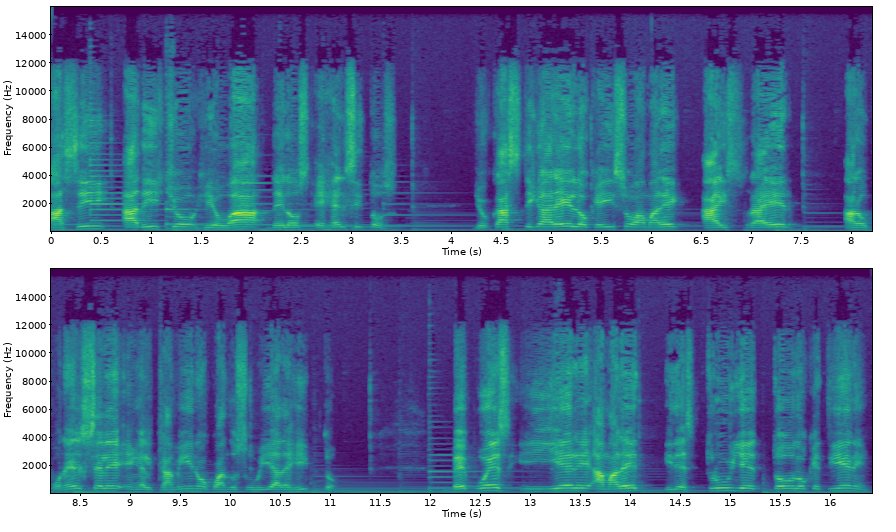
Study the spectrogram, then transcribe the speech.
Así ha dicho Jehová de los ejércitos. Yo castigaré lo que hizo Amalek a Israel al oponérsele en el camino cuando subía de Egipto. Ve pues y hiere a Amalek y destruye todo lo que tiene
